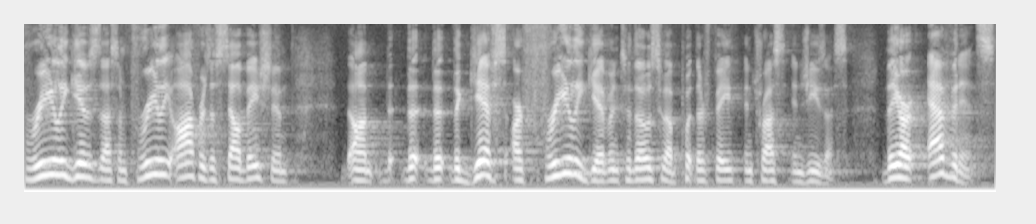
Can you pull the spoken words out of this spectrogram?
freely gives us and freely offers us salvation, um, the, the, the gifts are freely given to those who have put their faith and trust in Jesus. They are evidence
